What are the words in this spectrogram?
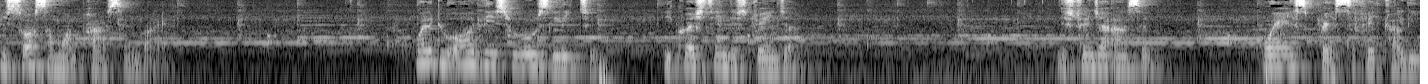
He saw someone passing by. Where do all these roads lead to? He questioned the stranger. The stranger answered, Where specifically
